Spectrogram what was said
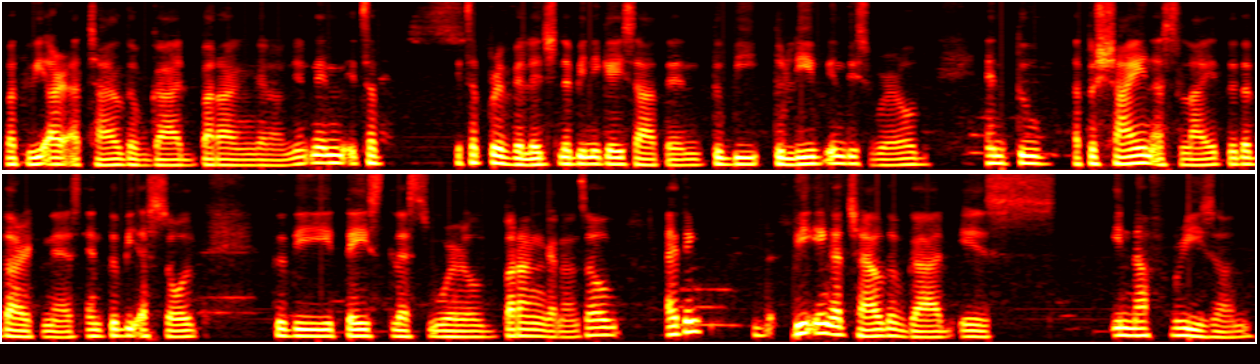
but we are a child of God. Parang yun- It's a it's a privilege na binigay sa atin to be to live in this world and to uh, to shine as light to the darkness and to be a salt to the tasteless world. Parang ganon. So, I think th- being a child of God is enough reason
